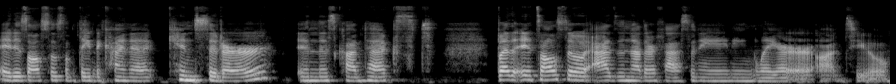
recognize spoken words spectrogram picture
it is also something to kind of consider in this context but it's also adds another fascinating layer onto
